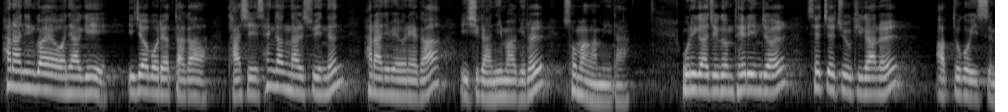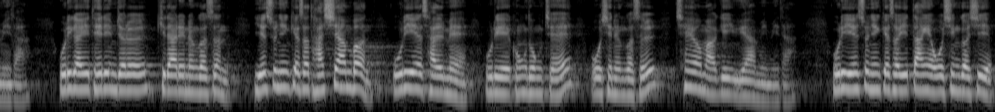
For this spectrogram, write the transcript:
하나님과의 언약이 잊어버렸다가 다시 생각날 수 있는 하나님의 은혜가 이 시간 임하기를 소망합니다. 우리가 지금 대림절 셋째 주 기간을 앞두고 있습니다. 우리가 이 대림절을 기다리는 것은 예수님께서 다시 한번 우리의 삶에, 우리의 공동체에 오시는 것을 체험하기 위함입니다. 우리 예수님께서 이 땅에 오신 것이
